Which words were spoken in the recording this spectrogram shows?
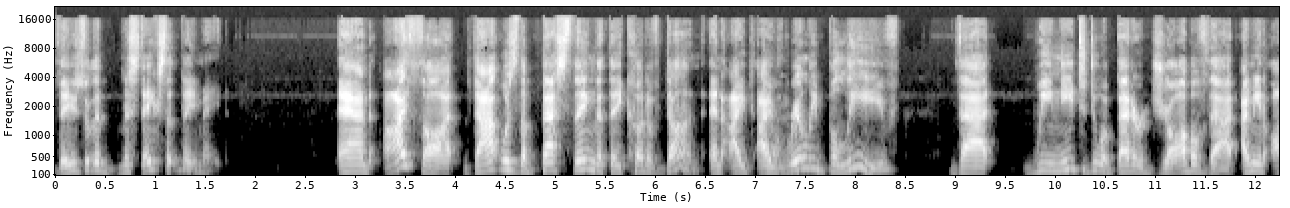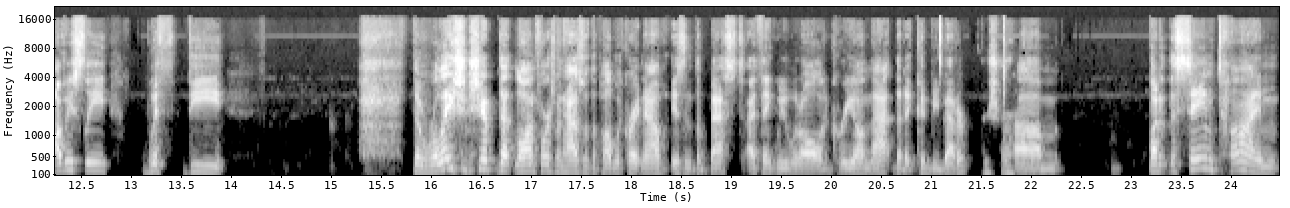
these are the mistakes that they made and I thought that was the best thing that they could have done. And I, I really believe that we need to do a better job of that. I mean, obviously, with the the relationship that law enforcement has with the public right now isn't the best. I think we would all agree on that, that it could be better. For sure. Um, but at the same time,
